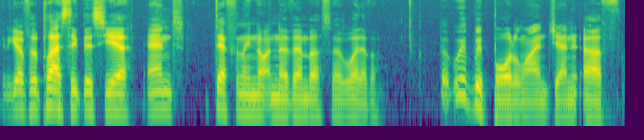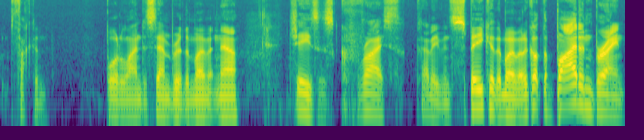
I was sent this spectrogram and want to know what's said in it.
Gonna go for the plastic this year, and definitely not in November. So whatever. But we're, we're borderline Jan, uh, fucking borderline December at the moment now. Jesus Christ, can't even speak at the moment. I've got the Biden brain.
